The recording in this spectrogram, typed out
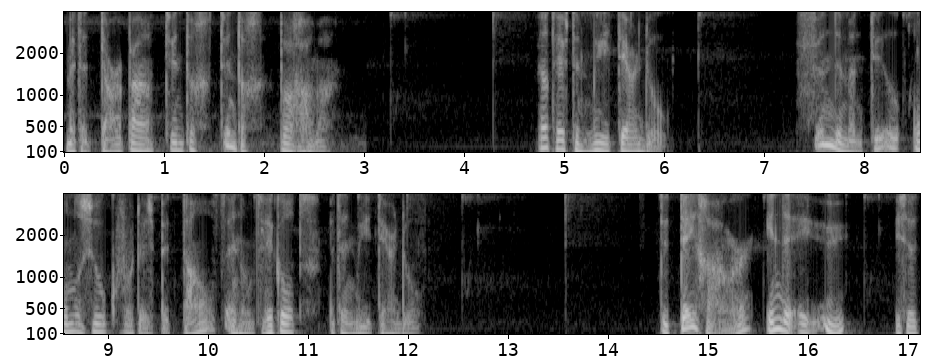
met het DARPA 2020-programma. Dat heeft een militair doel. Fundamenteel onderzoek wordt dus betaald en ontwikkeld met een militair doel. De tegenhanger in de EU is het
